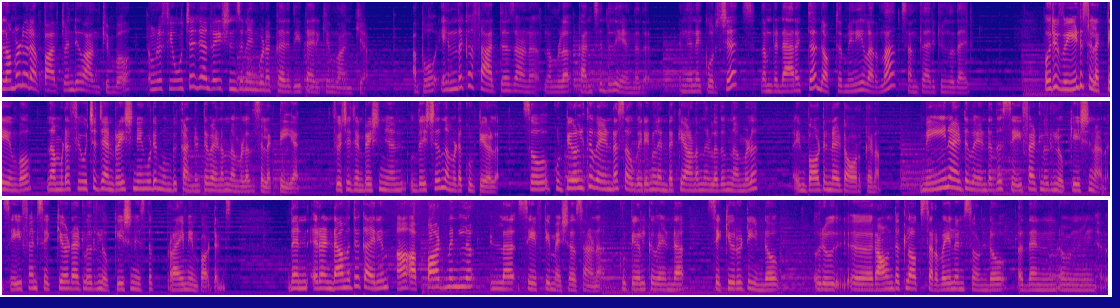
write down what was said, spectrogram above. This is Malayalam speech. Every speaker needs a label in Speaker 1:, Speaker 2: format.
Speaker 1: നമ്മളൊരു അപ്പാർട്ട്മെന്റ് വാങ്ങിക്കുമ്പോൾ നമ്മൾ ഫ്യൂച്ചർ ജനറേഷൻസിനെയും കൂടെ കരുതിയിട്ടായിരിക്കും വാങ്ങിക്കുക അപ്പോൾ എന്തൊക്കെ ഫാക്ടേഴ്സാണ് നമ്മൾ കൺസിഡർ ചെയ്യേണ്ടത്? എന്നതിനെക്കുറിച്ച് നമ്മുടെ ഡയറക്ടർ ഡോക്ടർ മിനി വർമ്മ സംസാരിക്കുന്നതായിരുന്നു
Speaker 2: ഒരു വീട് സെലക്ട് ചെയ്യുമ്പോൾ നമ്മുടെ ഫ്യൂച്ചർ ജനറേഷനെയും കൂടി മുമ്പിൽ കണ്ടിട്ട് വേണം നമ്മളത് സെലക്ട് ചെയ്യാൻ. ഫ്യൂച്ചർ ജനറേഷൻ ഞാൻ ഉദ്ദേശിച്ചത് നമ്മുടെ കുട്ടികൾ സോ കുട്ടികൾക്ക് വേണ്ട സൗകര്യങ്ങൾ എന്തൊക്കെയാണെന്നുള്ളതും നമ്മൾ ഇമ്പോർട്ടന്റ് ആയിട്ട് ഓർക്കണം. മെയിനായിട്ട് വേണ്ടത് സേഫ് ആയിട്ടുള്ള ഒരു ലൊക്കേഷനാണ് സേഫ് ആൻഡ് സെക്യൂർഡ് ആയിട്ടുള്ള ഒരു location is the prime importance then രണ്ടാമത്തെ കാര്യം ആ അപ്പാർട്ട്മെന്റിൽ ഉള്ള സേഫ്റ്റി മെഷേഴ്സാണ് കുട്ടികൾക്ക് വേണ്ട സെക്യൂരിറ്റി ഉണ്ടോ? ഒരു റൗണ്ട് ദ ക്ലോക്ക് സർവൈലൻസ് ഉണ്ടോ? ദെൻ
